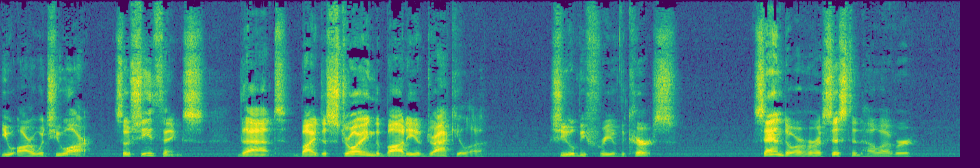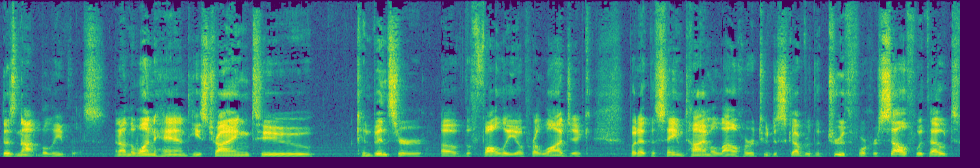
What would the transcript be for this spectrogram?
You are what you are. So she thinks that by destroying the body of Dracula, she will be free of the curse. Sandor, her assistant, however, does not believe this. And on the one hand, he's trying to convince her of the folly of her logic, but at the same time allow her to discover the truth for herself without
